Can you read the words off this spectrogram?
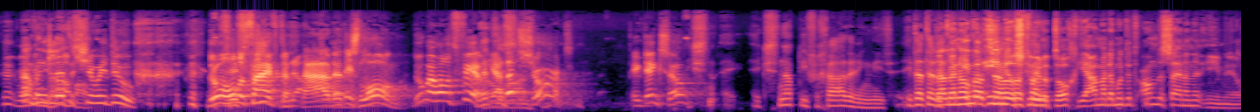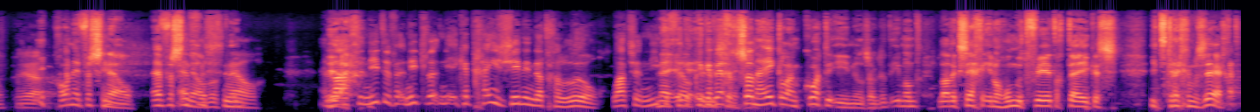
We How many letters should we do? Doe 150. Nou, dat is long. Doe maar 140. Dat ja, dat is short. Ik denk zo. Ik sna- Ik snap die vergadering niet. Dat er We dan kunnen ook iemand een e-mail sturen, van- toch? Ja, maar dan moet het anders zijn dan een e-mail. Ja. Gewoon even snel. Even snel. Even snel. En Ja. laat ze niet, te, niet, ik heb geen zin in dat gelul. Laat ze niet Nee, te veel ik, ik heb echt zo'n hekel aan korte e-mails ook. Dat iemand, laat ik zeggen, in 140 tekens iets tegen me zegt.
